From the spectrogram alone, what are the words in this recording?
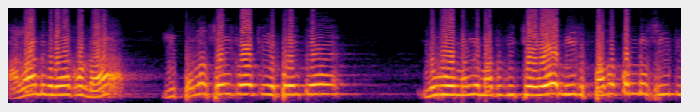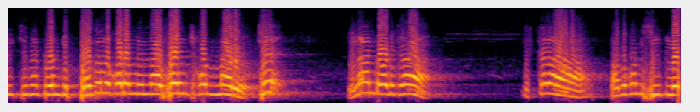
అలాంటిది లేకుండా ఈ పిల్ల సైకోకి ఎప్పుడైతే నువ్వు మళ్ళీ మద్దతు ఇచ్చావో నీకు పదకొండు సీట్లు ఇచ్చినటువంటి ప్రజలు కూడా నిన్ను అసహించుకుంటున్నారు. చే ఇలాంటి వాడిగా ఇక్కడ పదకొండు సీట్లు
